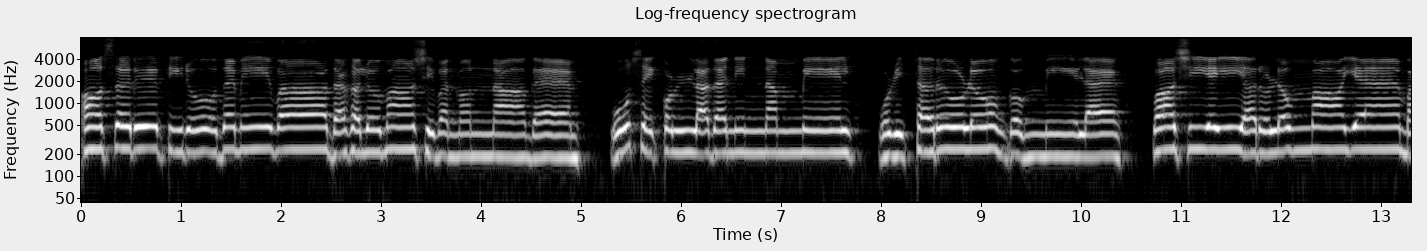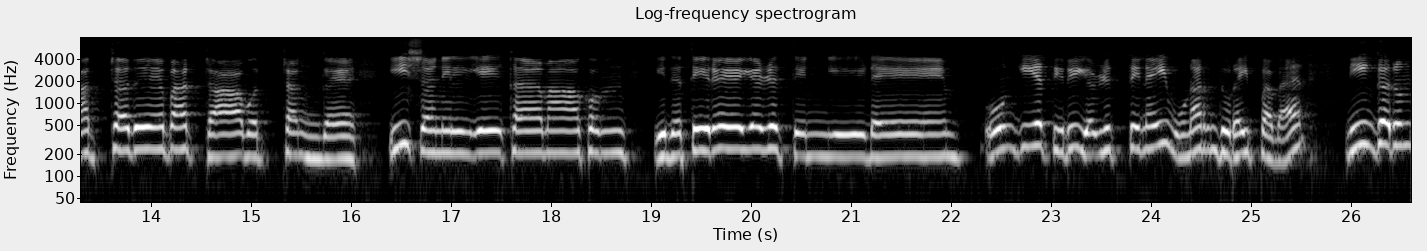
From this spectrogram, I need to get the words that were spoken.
ஆசரு திரோதமேவாதகலுமா சிவன் முன்னாக. ஓசை கொள்ளதனின் நம்மேல் ஒழித்தருளோங்கும் மீள. வாசியை அருளும் மாய மற்றது பற்றாவுற்றங்கு ஈசனில் ஏகமாகும் இது திரு எழுத்தின் ஈடே. ஓங்கிய திரு எழுத்தினை உணர்ந்துரைப்பவர் நீங்கரும்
